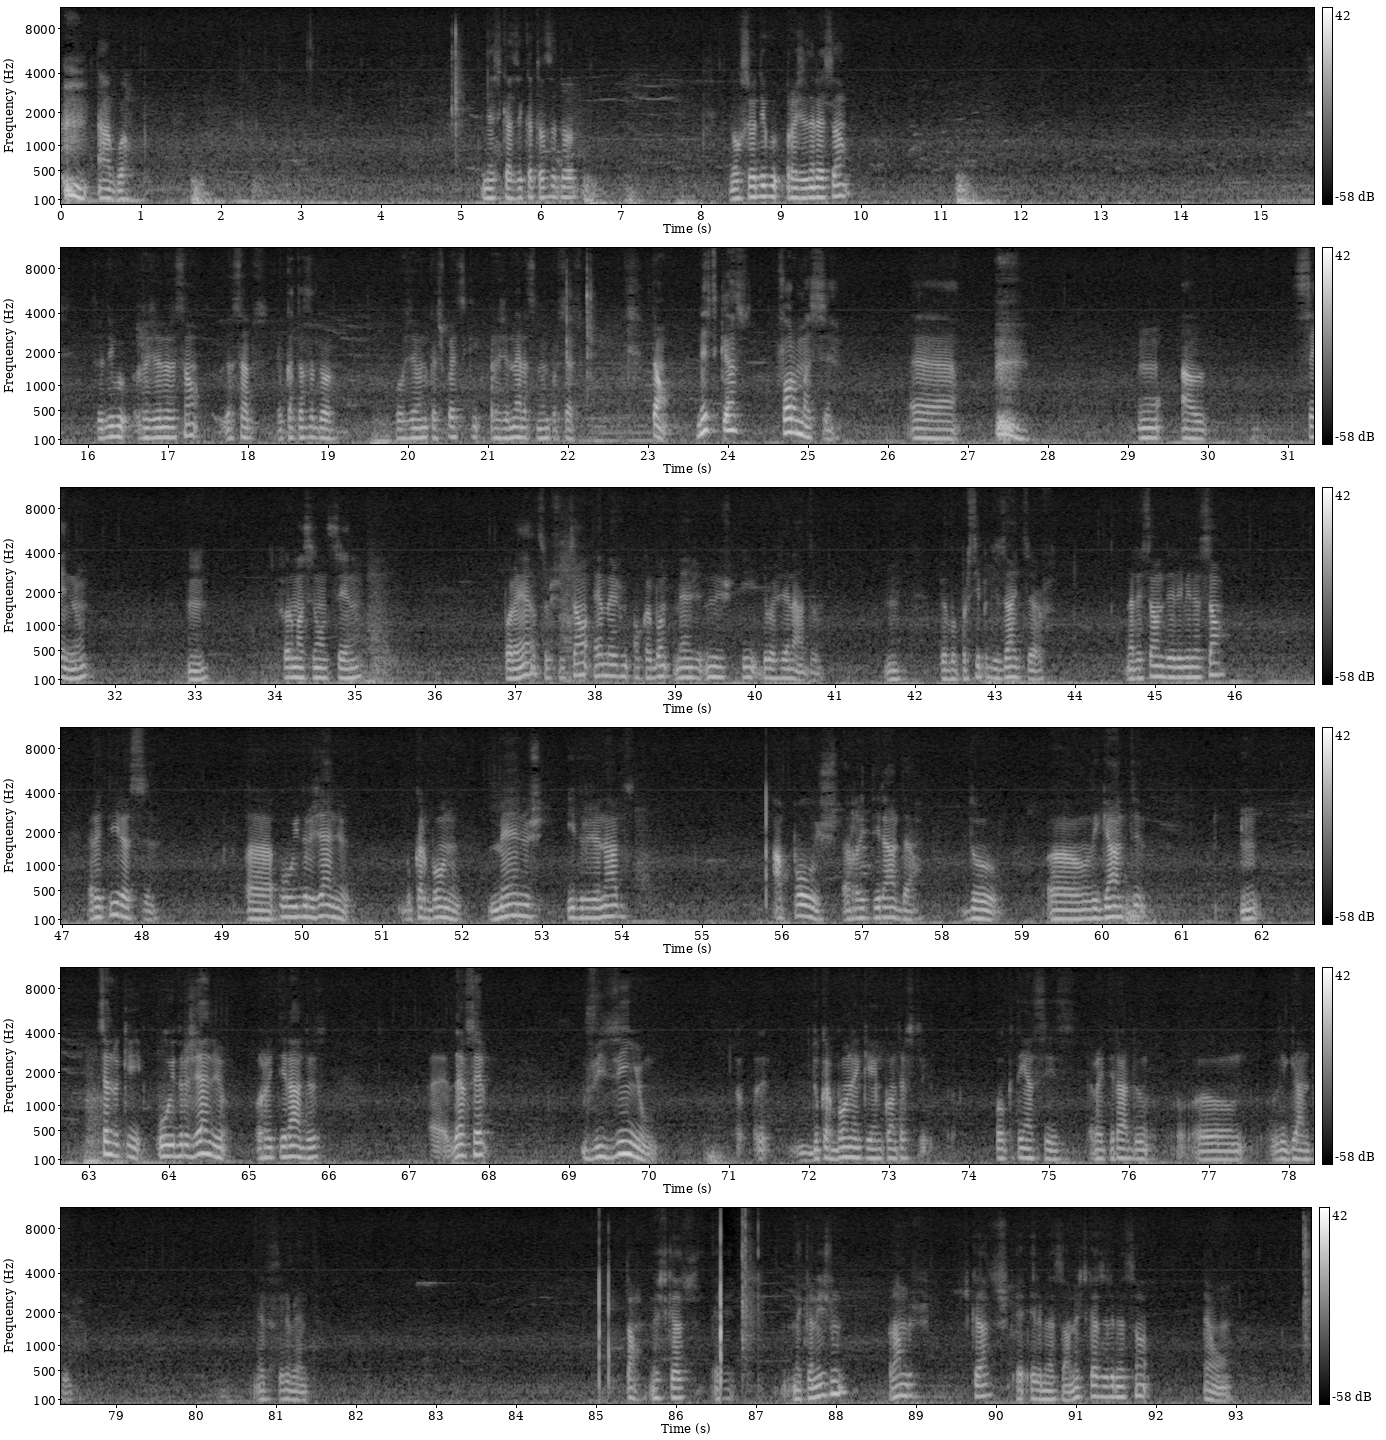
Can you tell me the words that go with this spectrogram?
água. Nesse caso é catalisador. Então, se eu digo regeneração, se eu digo regeneração, já sabes, é catalisador, pois é a única espécie que regenera-se no processo. Então, neste caso, forma-se uh, um alceno, hum, forma-se um alceno Porém, a substituição é mesmo ao carbono menos hidrogenado, hum, pelo princípio de Zaitsev. Na reação de eliminação, retira-se uh, o hidrogênio do carbono menos hidrogenado após a retirada do uh, ligante, hum, sendo que o hidrogênio retirado deve ser vizinho eh, do carbono em que encontra-se ou que tenha sido retirado o ligante. necessariamente. Então, neste caso é mecanismo, para ambos os casos é eliminação. Neste caso eliminação é 1. Um.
